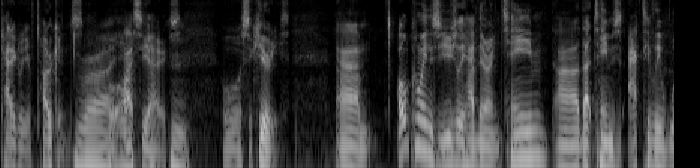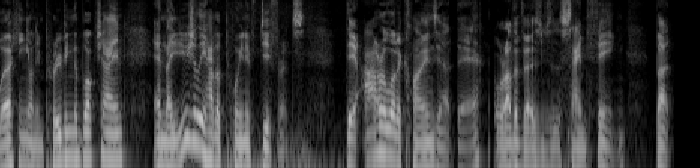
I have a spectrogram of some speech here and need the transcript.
category of tokens Right, or yeah. ICOs or securities. Um, altcoins usually have their own team. Uh, that is actively working on improving the blockchain, and they usually have a point of difference. There are a lot of clones out there or other versions of the same thing, but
